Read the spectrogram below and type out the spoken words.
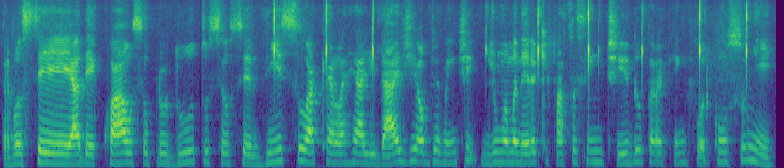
Para você adequar o seu produto, o seu serviço àquela realidade e, obviamente, de uma maneira que faça sentido para quem for consumir.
